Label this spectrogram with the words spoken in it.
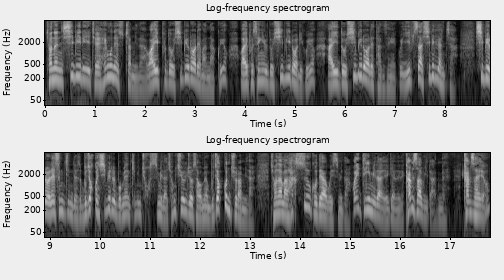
저는 10일이 제 행운의 숫자입니다. 와이프도 11월에 만났고요. 와이프 생일도 11월이고요. 아이도 11월에 탄생했고, 입사 11년차. 11월에 승진돼서 무조건 11을 보면 기분 좋습니다. 정치율 조사 오면 무조건 줄합니다. 전화만 학수 고대하고 있습니다. 화이팅입니다. 얘기하는데. 감사합니다. 네. 감사해요.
